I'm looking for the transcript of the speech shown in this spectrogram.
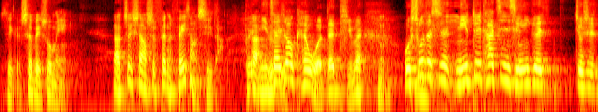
这个设备说明。那这项是分得非常细的，不是你在绕开我的提问，我说的是你对它进行一个就是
